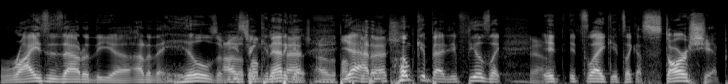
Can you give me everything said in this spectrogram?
rises out of the uh, out of the hills of Out of the Eastern pumpkin Connecticut. patch? Out of yeah, pumpkin out of patch? the pumpkin patch. It feels like Yeah. it, it's like it's like a starship.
